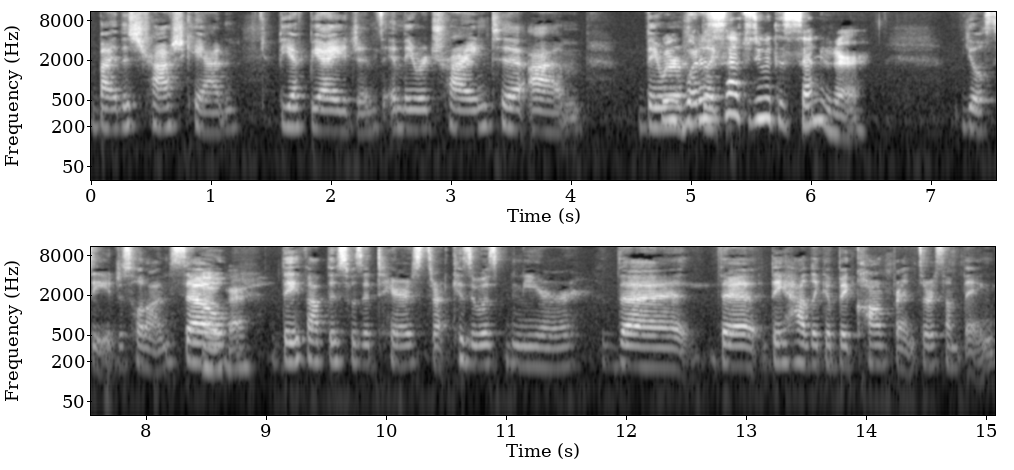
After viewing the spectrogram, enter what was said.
by this trash can, the FBI agents, and they were trying to um they were Wait, what does like this have to do with the senator? you'll see, just hold on. So okay. they thought this was a terrorist threat because it was near the the they had like a big conference or something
